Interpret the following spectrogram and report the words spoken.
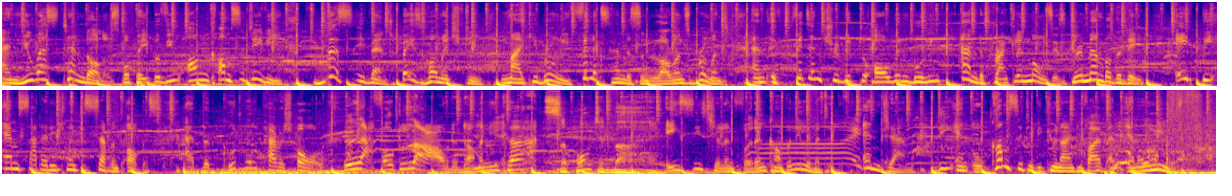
and US $10 for pay-per-view on Comsa TV. This event pays homage to Mikey Bruni, Felix Henderson, Lawrence Brumant, and a fitting tribute to Alwin Bully and Franklin Moses. Remember the date, 8 p.m. Saturday, 27th August at the Goodwill Parish Hall. Laugh out loud, Dominica. Supported by AC Shillingford and Company Limited, NJAM, DNO, Comsa TV Q95, and NO News.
